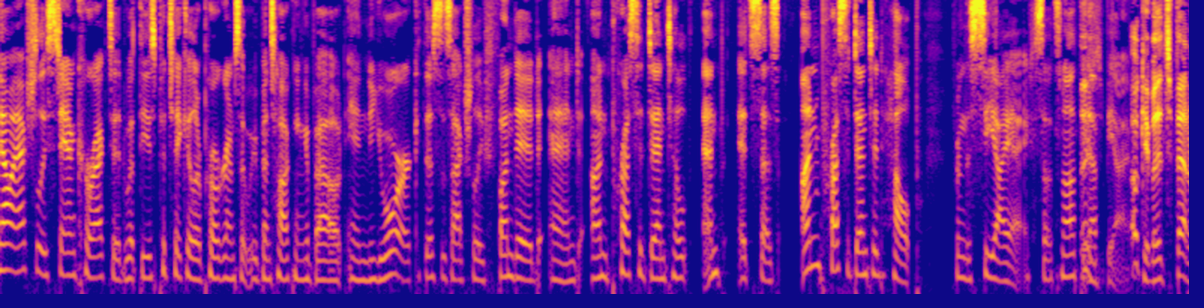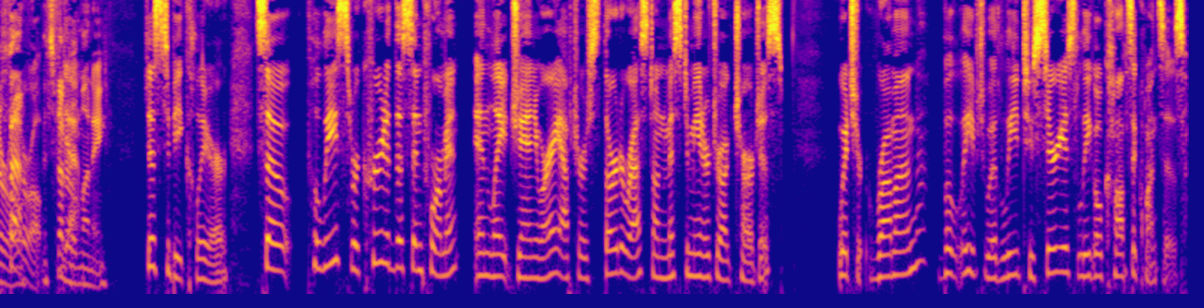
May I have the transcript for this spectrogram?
Now, I actually stand corrected with these particular programs that we've been talking about in New York. This is actually funded and unprecedented, and it says unprecedented help from the CIA. So it's not the FBI. Okay, but it's federal. Federal, It's federal yeah. money. Just to be clear. So, police recruited this informant in late January after his third arrest on misdemeanor drug charges, which Rahman believed would lead to serious legal consequences.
